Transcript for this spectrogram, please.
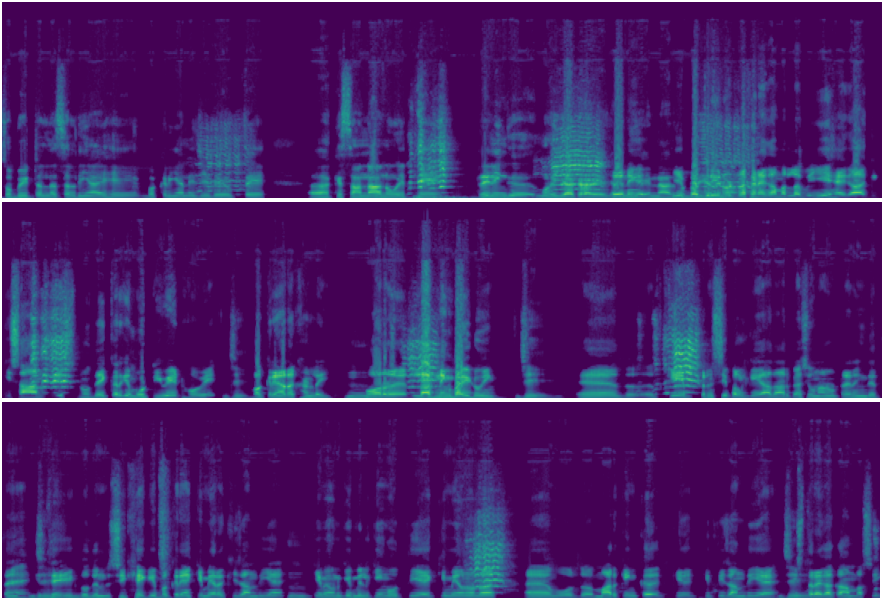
ਸੋ ਬੀਟਲ ਨਸਲ ਦੀਆਂ ਇਹ ਬੱਕਰੀਆਂ ਨੇ ਜਿਹਦੇ ਉੱਤੇ ਕਿਸਾਨਾਂ ਨੂੰ ਇੱਥੇ ट्रेनिंग मुहैया कराया जाती है ये बकरी यूनिट रखने का मतलब ये हैगा कि किसान इसनु देख करके मोटिवेट होवे बकरियां रखन ਲਈ ਔਰ ਲਰਨਿੰਗ ਬਾਈ ਡੂਇੰਗ ਜੀ। के प्रिंसिपल के आधार पे ਅਸੀਂ ਉਹਨਾਂ ਨੂੰ ਟ੍ਰੇਨਿੰਗ ਦਿੰਦੇ ਹਾਂ। ਇੱਥੇ ਇੱਕ ਦੋ ਦਿਨ ਸਿੱਖੇ ਕਿ ਬੱਕਰੀਆਂ ਕਿਵੇਂ ਰੱਖੀ ਜਾਂਦੀਆਂ ਕਿਵੇਂ ਉਨਕੀ ਮਿਲਕਿੰਗ ਹੁੰਦੀ ਹੈ ਕਿਵੇਂ ਉਹਨਾਂ ਨੂੰ ਉਹ ਮਾਰਕਿੰਗ ਕੀਤੀ ਜਾਂਦੀ ਹੈ। ਇਸ ਤਰ੍ਹਾਂ ਦਾ ਕੰਮ ਅਸੀਂ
